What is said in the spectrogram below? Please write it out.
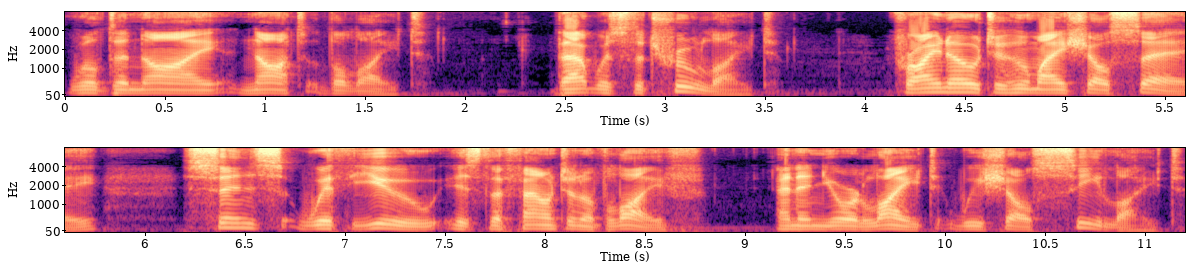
will deny not the light. That was the true light. For I know to whom I shall say, Since with you is the fountain of life, and in your light we shall see light.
